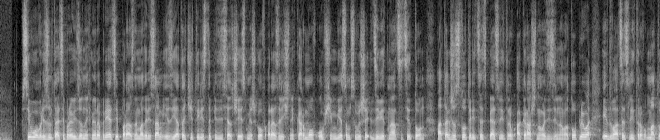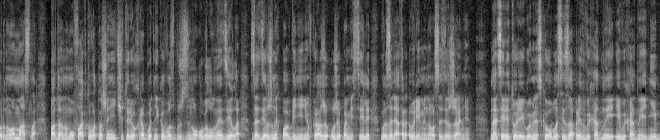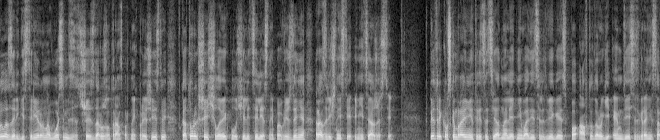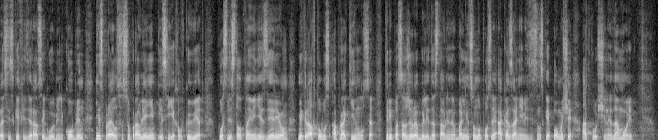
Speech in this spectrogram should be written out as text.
Всего в результате проведенных мероприятий по разным адресам изъято 456 мешков различных кормов общим весом свыше 19 тонн, а также 135 литров окрашенного дизельного топлива и 20 литров моторного масла. По данному факту в отношении четырех работников возбуждено уголовное дело. Задержанных по обвинению в краже уже поместили в изолятор временного содержания. На территории Гомельской области за предвыходные и выходные дни было зарегистрировано 86 дорожно-транспортных происшествий, в которых 6 человек получили телесные повреждения различной степени тяжести. В Петриковском районе 31-летний водитель, двигаясь по автодороге М10 границы Российской Федерации Гомель-Кобрин, не справился с управлением и съехал в кювет. После столкновения с деревом микроавтобус опрокинулся. Три пассажира были доставлены в больницу, но после оказания медицинской помощи отпущены домой.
